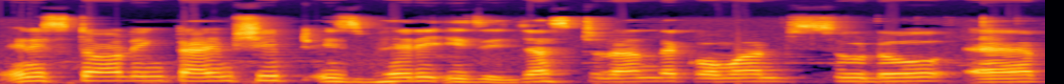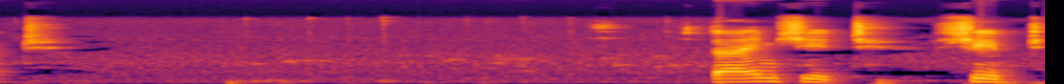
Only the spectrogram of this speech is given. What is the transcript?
Installing timeshift is very easy. Just run the command sudo apt timesheet shift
